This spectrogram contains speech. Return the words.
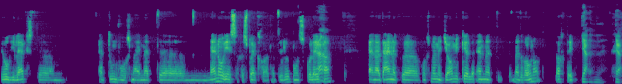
heel relaxed. Ehm, en toen volgens mij met Menno eerst een gesprek gehad natuurlijk, met onze collega. Ja. En uiteindelijk volgens mij met jou, Michele, en met, met Ronald, dacht ik. Ja. Ja.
